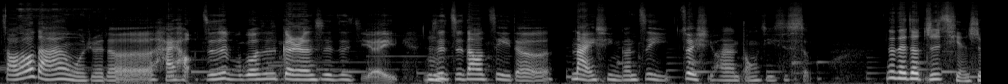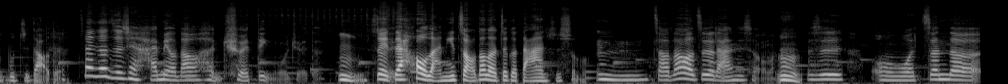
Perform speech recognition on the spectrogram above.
嗯，找到答案，我觉得还好，只是不过是更认识自己而已，只、是知道自己的耐性跟自己最喜欢的东西是什么。那在这之前是不知道的，在这之前还没有到很确定，我觉得。嗯，所以在后来你找到了这个答案是什么？嗯，找到了这个答案是什么？嗯，就是哦，我真的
